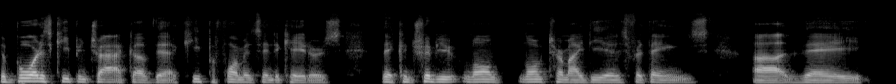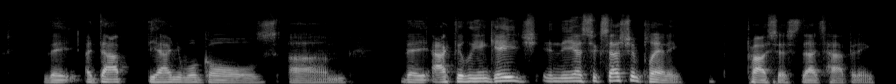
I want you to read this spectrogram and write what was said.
The board is keeping track of the key performance indicators. They contribute long long-term ideas for things. Uh, they they adopt the annual goals. Um, they actively engage in the uh, succession planning process that's happening.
